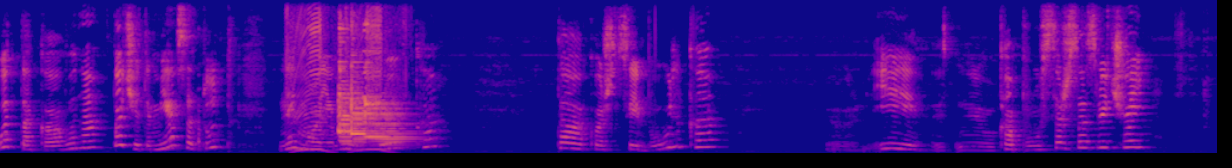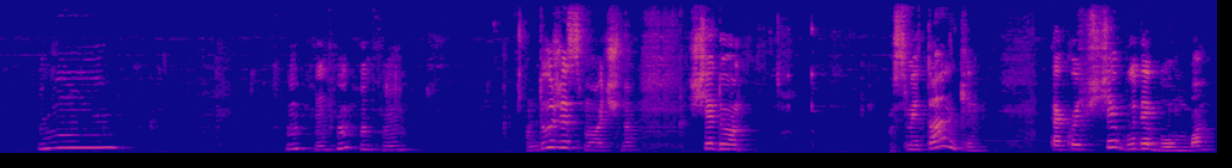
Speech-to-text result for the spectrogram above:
От така вона. Бачите, м'яса тут немає. Морковка, також цибулька і капуста ж зазвичай. Дуже смачно. Ще до сметанки також ще буде бомба.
